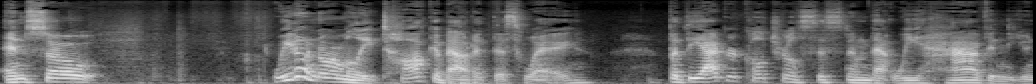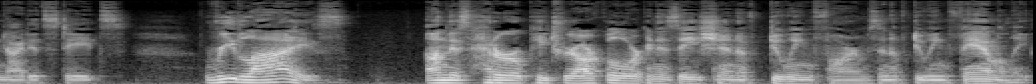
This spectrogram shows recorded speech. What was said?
And so, we don't normally talk about it this way, but the agricultural system that we have in the United States relies on this heteropatriarchal organization of doing farms and of doing family.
